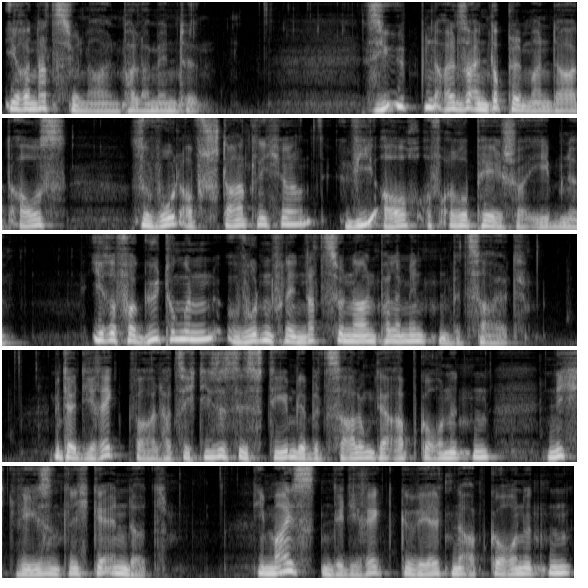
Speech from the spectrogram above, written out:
ihrer nationalen Parlamente. Sie übten also ein Doppelmandat aus, sowohl auf staatlicher wie auch auf europäischer Ebene. Ihre Vergütungen wurden von den nationalen Parlamenten bezahlt. Mit der Direktwahl hat sich dieses System der Bezahlung der Abgeordneten nicht wesentlich geändert. Die meisten der direkt gewählten Abgeordneten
